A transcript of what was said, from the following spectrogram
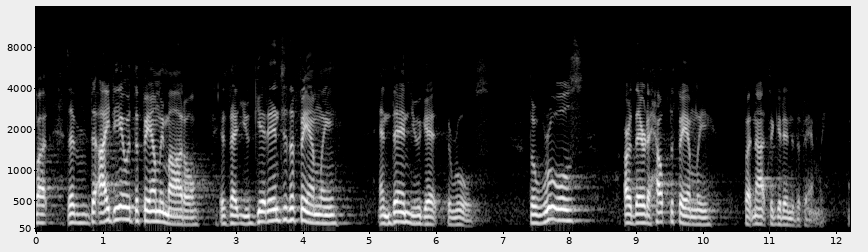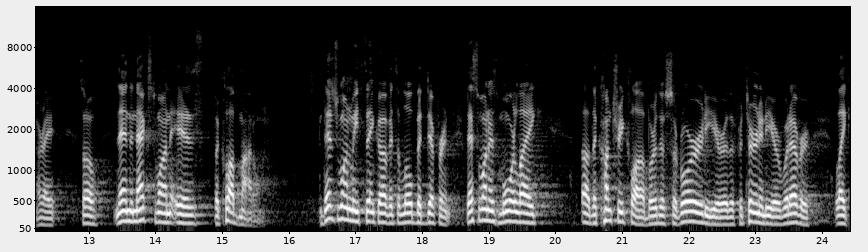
but the, the idea with the family model is that you get into the family and then you get the rules. The rules are there to help the family, but not to get into the family. All right? So then the next one is the club model. This one we think of, it's a little bit different. This one is more like uh, the country club or the sorority or the fraternity or whatever. Like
